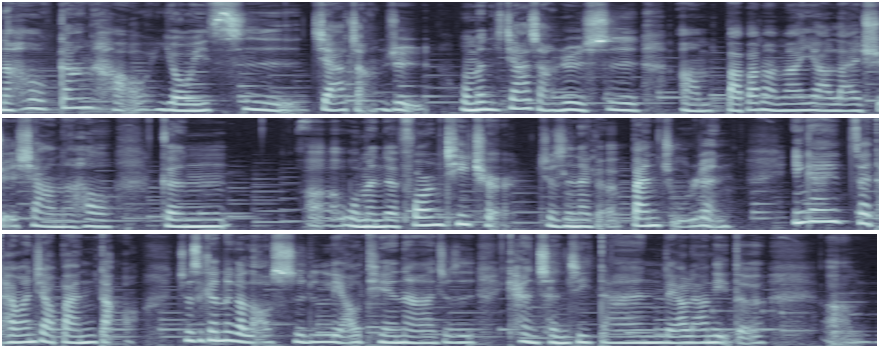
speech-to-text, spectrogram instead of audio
然后刚好有一次家长日，我们的家长日是，嗯，爸爸妈妈要来学校，然后跟呃我们的 form teacher，就是那个班主任，应该在台湾叫班导，就是跟那个老师聊天啊，就是看成绩单，聊聊你的，嗯，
